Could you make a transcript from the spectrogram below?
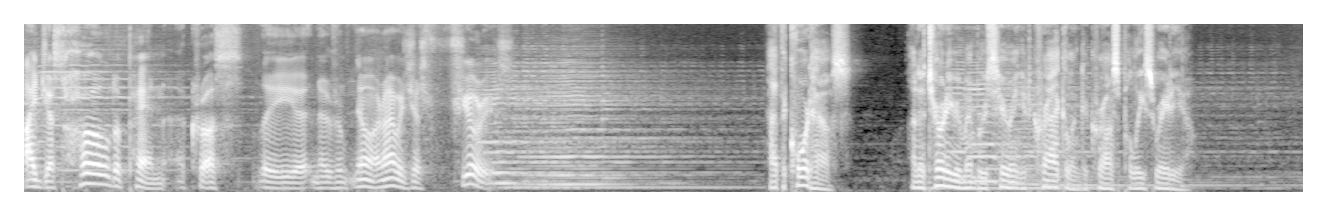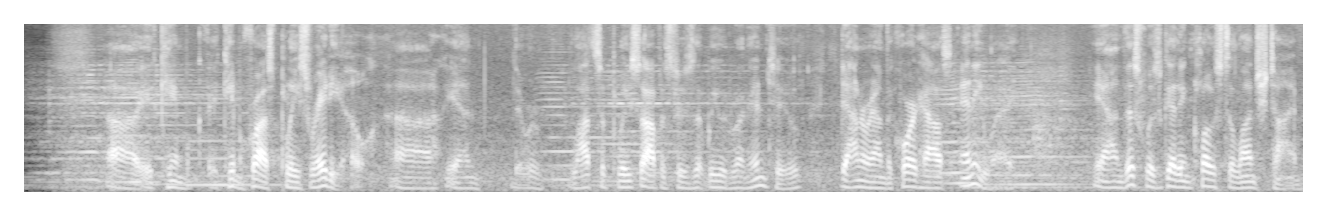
I just hurled a pen across the uh, newsroom. No, and I was just furious. At the courthouse, an attorney remembers hearing it crackling across police radio. Uh, it came it came across police radio, uh, and there were lots of police officers that we would run into down around the courthouse anyway. And this was getting close to lunchtime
